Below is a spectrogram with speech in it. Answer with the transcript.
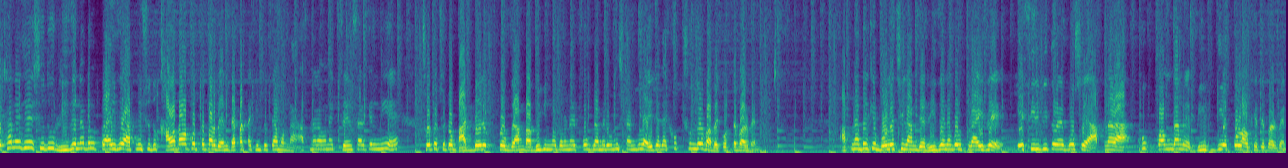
এখানে যে শুধু রিজনেবল প্রাইসে আপনি শুধু খাওয়া দাওয়া করতে পারবেন, ব্যাপারটা কিন্তু তেমন না। আপনারা অনেক ফ্রেন্ড সার্কেল নিয়ে ছোট ছোট বার্থডে প্রোগ্রাম বা বিভিন্ন ধরনের প্রোগ্রামের অনুষ্ঠানগুলো এই জায়গায় খুব সুন্দরভাবে করতে পারবেন। আপনাদেরকে বলেছিলাম যে রিজনেবল প্রাইসে এসির ভিতরে বসে আপনারা খুব কম দামে বিফ দিয়ে পোলাও খেতে পারবেন।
